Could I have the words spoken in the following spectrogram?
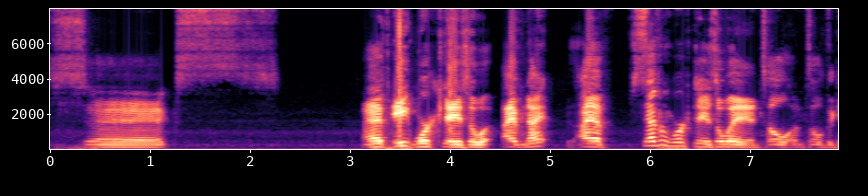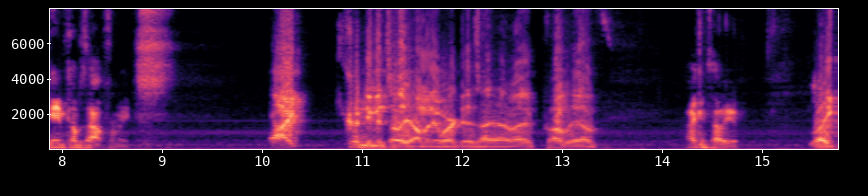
six. I have eight work days away. I have nine. I have seven work days away until until the game comes out for me. I couldn't even tell you how many work days I have. I probably have I can tell you. like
